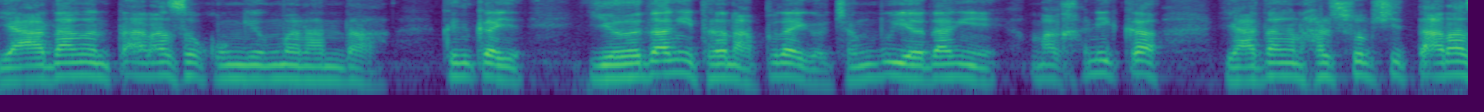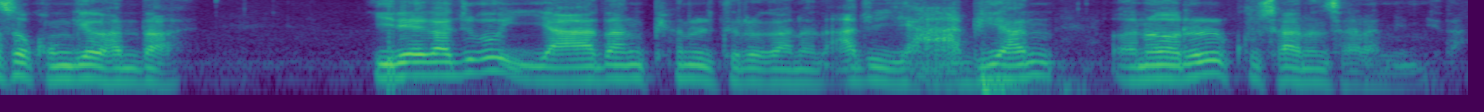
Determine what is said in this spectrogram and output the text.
야당은 따라서 공격만 한다. 그러니까 여당이 더 나쁘다 이거. 정부 여당이 막 하니까 야당은 할 수 없이 따라서 공격한다. 이래가지고 야당 편을 들어가는 아주 야비한 언어를 구사하는 사람입니다.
